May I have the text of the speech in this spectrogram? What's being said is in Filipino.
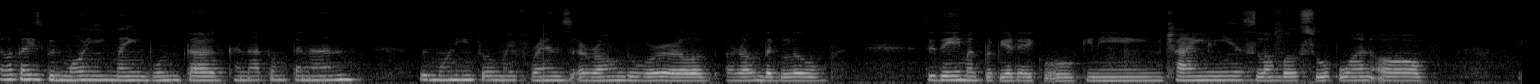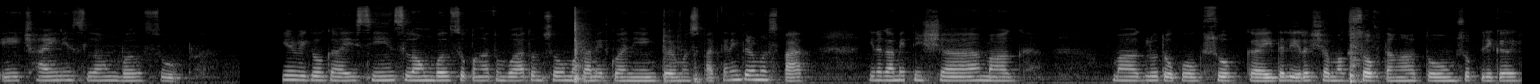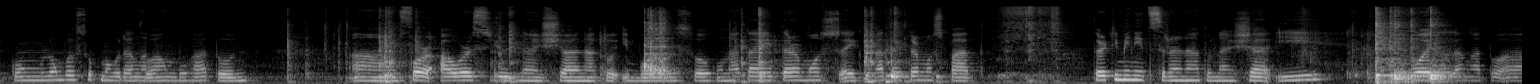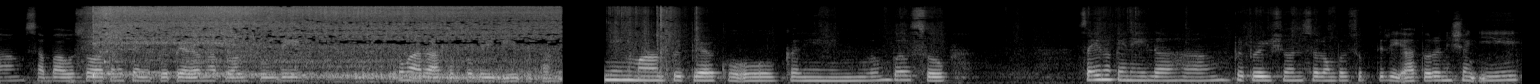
Hello guys, good morning. May buntag kanatong tanan. Good morning to all my friends around the world, around the globe. Today mag-prepare ko kining Chinese longball soup, one of a Chinese longball soup. Here we go guys, since longball soup ang atong buhaton, so magamit ko aning thermostat. Kaning thermostat, ginagamit ni siya mag magluto ko og soup kay dali ra siya mag-soft ang atong soup diri kay kung longball soup man ang ang buhaton uh, ah, 4 hours yun na siya nato i-boil. So kung natay thermos ay kung natay thermospat 30 minutes ra nato na siya i boil ang ato ang sabaw. So ato na siya i-prepare ang ato ang tubig. Ito nga ra atong tubig pa mag-prepare ko og kaning longball soup Sayo na kay nailahang preparation sa longbol soup diri. Ato ra ni siyang i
